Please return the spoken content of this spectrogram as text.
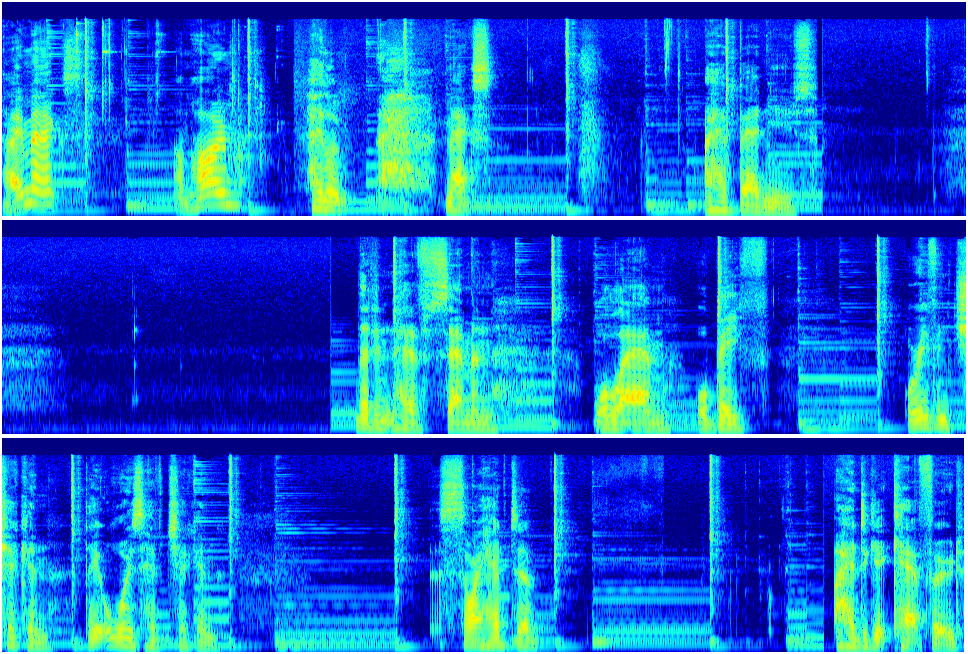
Hey, Max. I'm home. Hey, look, Max. I have bad news. They didn't have salmon, or lamb, or beef, or even chicken. They always have chicken. So I had to. I had to get cat food.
